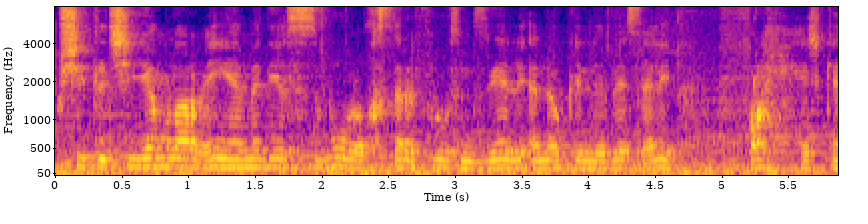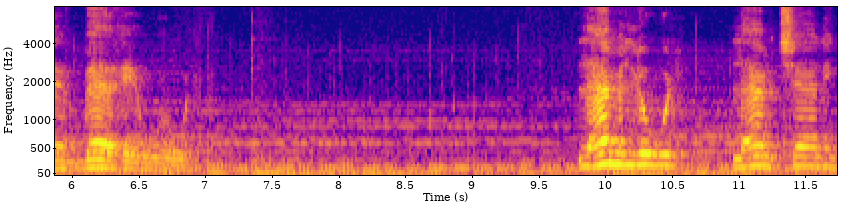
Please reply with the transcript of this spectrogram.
وشي ثلاث أيام ولا أربع أيام ديال السبوع وخسر الفلوس مزيان لأنه كان لاباس عليه. فرح حيت كان باغي هو ولد العام الأول العام الثاني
